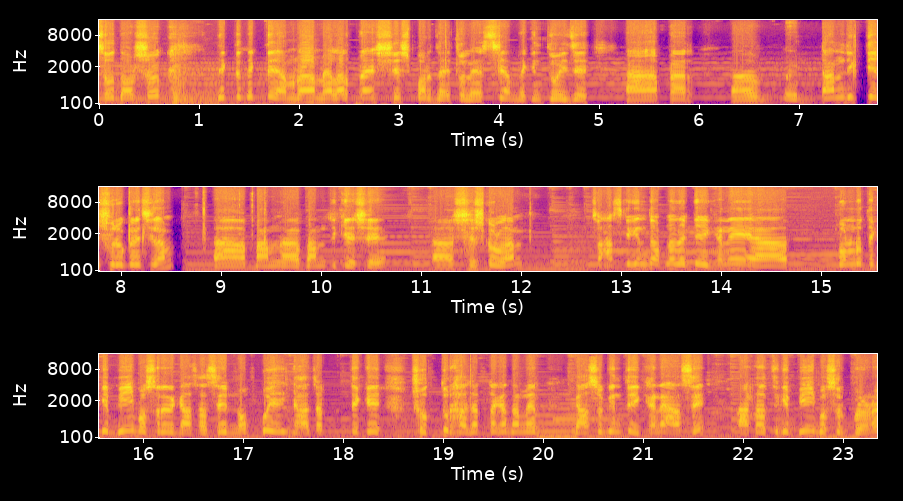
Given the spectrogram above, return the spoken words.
সো দর্শক, দেখতে দেখতে আমরা মেলার প্রায় শেষ পর্যায়ে চলে এসেছি। আমরা কিন্তু এই যে আপনার ডান দিক দিয়ে শুরু করেছিলাম। বাম বাম দিকে এসে শেষ করলাম। তো আজকে কিন্তু আপনাদেরকে এখানে পনেরো থেকে বিশ বছরের গাছ আছে। নব্বই হাজার থেকে সত্তর হাজার টাকা দামের গাছও কিন্তু এখানে আছে। আঠারো থেকে বিশ বছর পুরানো,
